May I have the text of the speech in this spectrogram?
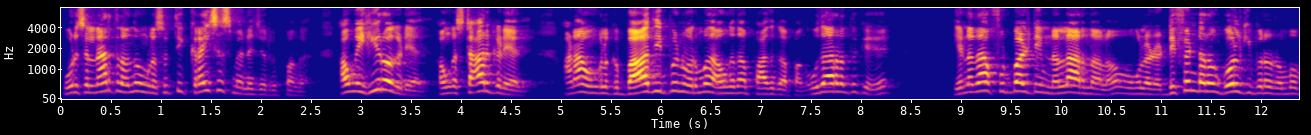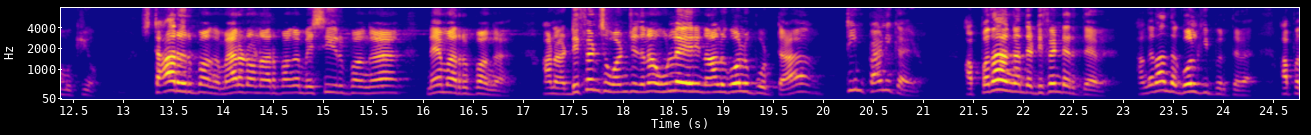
ஒரு சில நேரத்தில் வந்து உங்களை சுற்றி கிரைசிஸ் மேனேஜர் இருப்பாங்க. அவங்க ஹீரோ கிடையாது. அவங்க ஸ்டார் கிடையாது. ஆனால் உங்களுக்கு பாதிப்புன்னு வரும்போது அவங்க தான் பாதுகாப்பாங்க. உதாரணத்துக்கு என்னதான் ஃபுட்பால் டீம் நல்லா இருந்தாலும் உங்களோட டிஃபெண்டரும் கோல் கீப்பரும் ரொம்ப முக்கியம். ஸ்டார் இருப்பாங்க மேரடோனா இருப்பாங்க மெஸ்ஸி இருப்பாங்க நேமார் இருப்பாங்க. ஆனால் டிஃபென்ஸ் ஒழிஞ்சதுன்னா உள்ளே ஏறி நாலு கோல் போட்டால் டீம் பேனிக் ஆகிடும் அப்போ தான் அங்கே அந்த டிஃபெண்டர் தேவை. அங்கே தான் அந்த கோல் கீப்பர் தேவை. அப்போ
